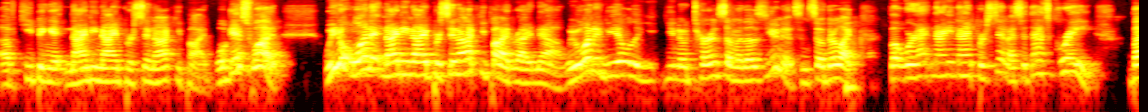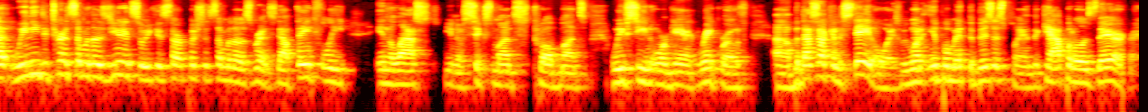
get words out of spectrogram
of keeping it 99% occupied. Well, guess what? We don't want it 99% occupied right now. We want to be able to, you know, turn some of those units. And so they're like, but we're at 99%. I said, that's great. but we need to turn some of those units so we can start pushing some of those rents. Now, thankfully, in the last you know six months, twelve months, we've seen organic rent growth, uh, but that's not going to stay always. We want to implement the business plan. The capital is there,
